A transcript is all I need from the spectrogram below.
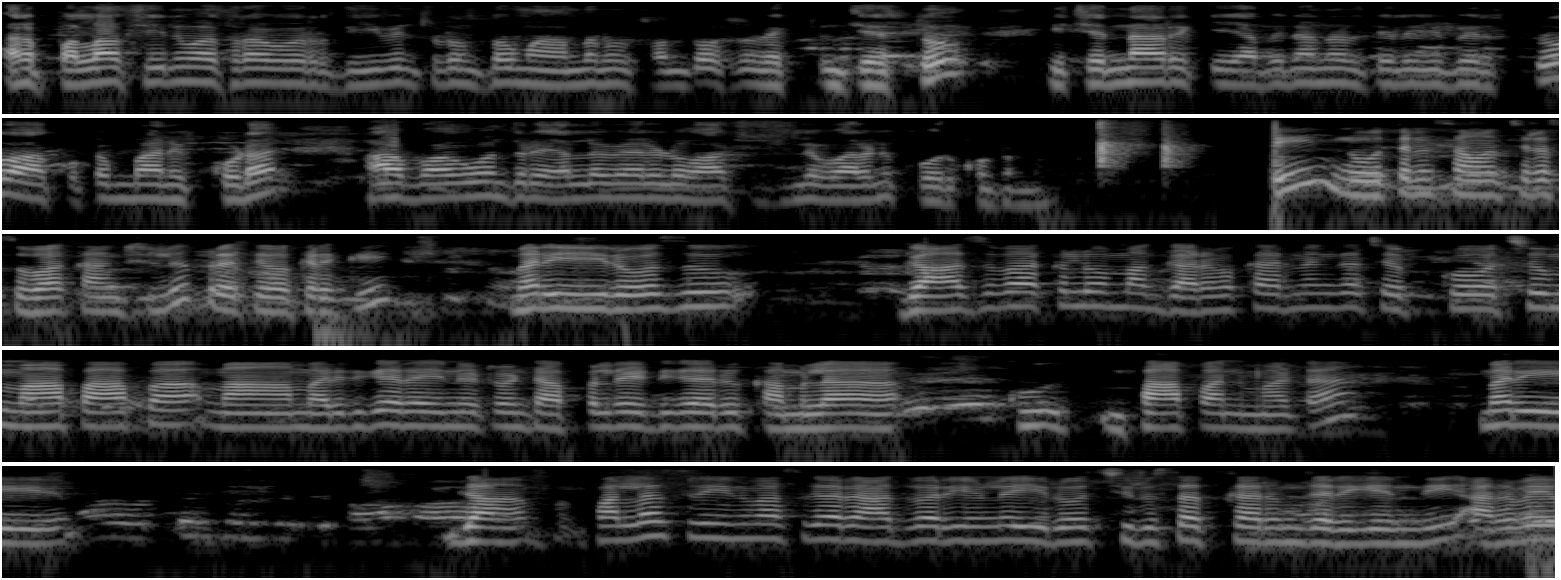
అలా పల్లా శ్రీనివాసరావు గారు దీవించడంతో మా అందరం సంతోషం వ్యక్తం చేస్తూ ఈ చిన్నారికి అభినందనలు తెలియజేస్తూ ఆ కుటుంబానికి కూడా ఆ భగవంతుడు ఎల్లవేళలు ఆశీస్సులు ఇవ్వాలని కోరుకుంటున్నాం. నూతన సంవత్సర శుభాకాంక్షలు ప్రతి ఒక్కరికి. మరి ఈరోజు గాజువాకలో మాకు గర్వకారణంగా చెప్పుకోవచ్చు మా పాప మా మరిది గారు అయినటువంటి అప్పలరెడ్డి గారు కమల కూ- పాప అన్నమాట. మరి గా పల్లా శ్రీనివాస్ గారి ఆధ్వర్యంలో ఈరోజు చిరు సత్కారం జరిగింది. అరవై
